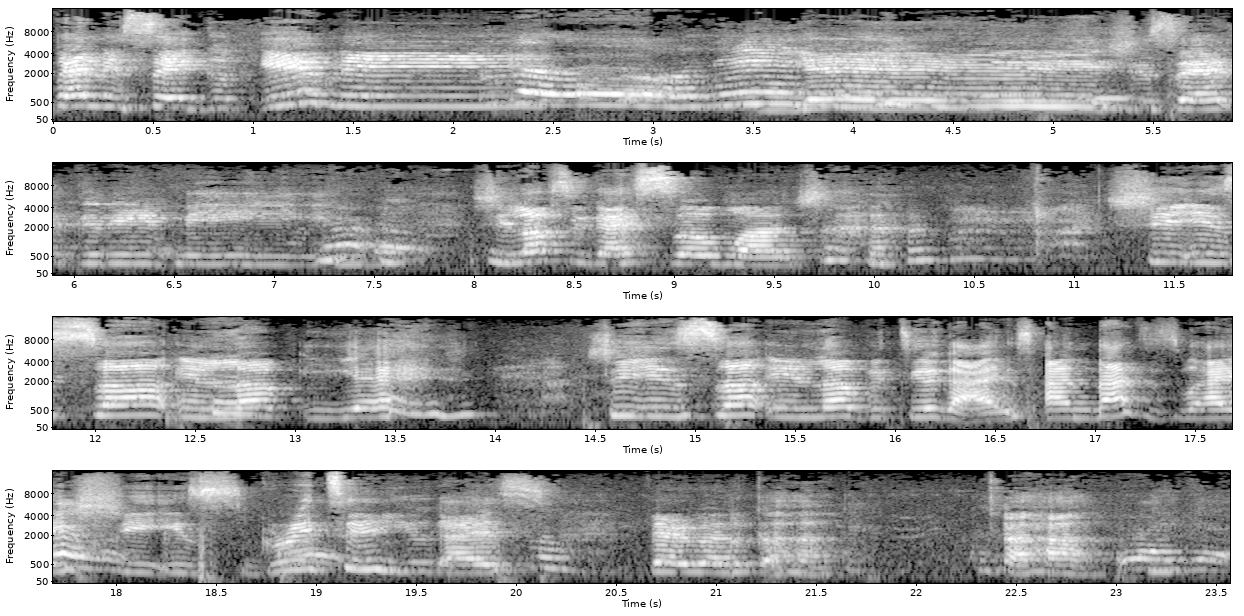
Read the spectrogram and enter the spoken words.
Benny, say good evening. Good evening. She loves you guys so much. she is so in love. Yeah. She is so in love with you guys, and that is why she is greeting you guys very well. Look at her. Look at her.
